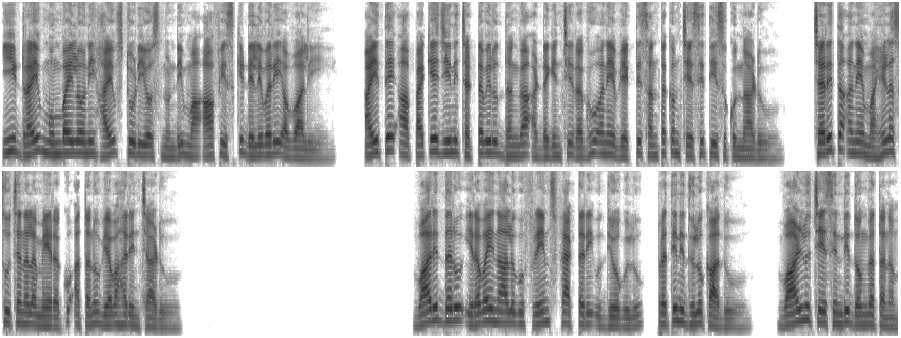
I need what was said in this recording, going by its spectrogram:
ఈ డ్రైవ్ ముంబైలోని హైవ్ స్టూడియోస్ నుండి మా ఆఫీస్కి డెలివరీ అవ్వాలి. అయితే ఆ ప్యాకేజీని చట్టవిరుద్ధంగా అడ్డగించి రఘు అనే వ్యక్తి సంతకం చేసి తీసుకున్నాడు. చరిత అనే మహిళ సూచనల మేరకు అతను వ్యవహరించాడు. వారిద్దరూ ఇరవై నాలుగు ఫ్రేమ్స్ ఫ్యాక్టరీ ఉద్యోగులు ప్రతినిధులు కాదు. వాళ్ళు చేసింది దొంగతనం.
